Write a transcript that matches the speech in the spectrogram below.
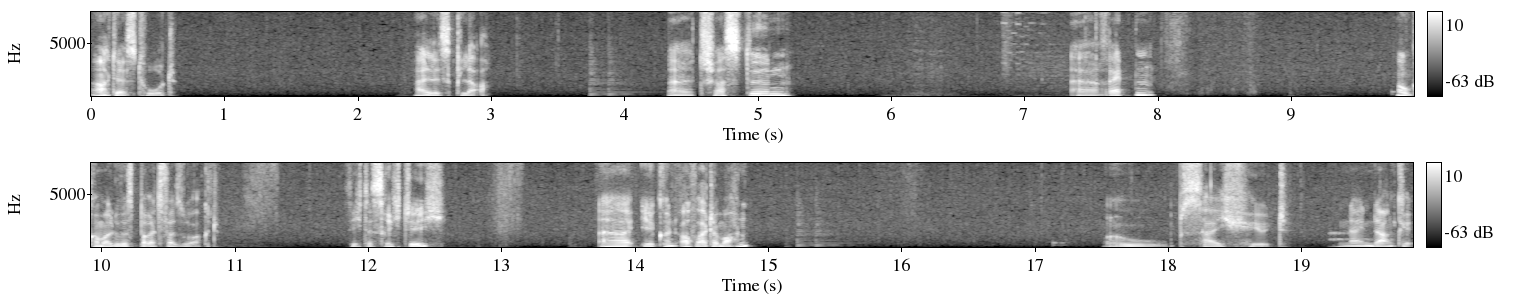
Ach, der ist tot. Alles klar. Äh, Justin. Äh, retten. Oh, komm mal, du wirst bereits versorgt. Sehe ich das richtig? Äh, ihr könnt auch weitermachen. Oh, Psychhüt. Nein, danke.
